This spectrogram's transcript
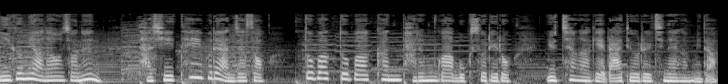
이금희 아나운서는 다시 테이블에 앉아서 또박또박한 발음과 목소리로 유창하게 라디오를 진행합니다.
